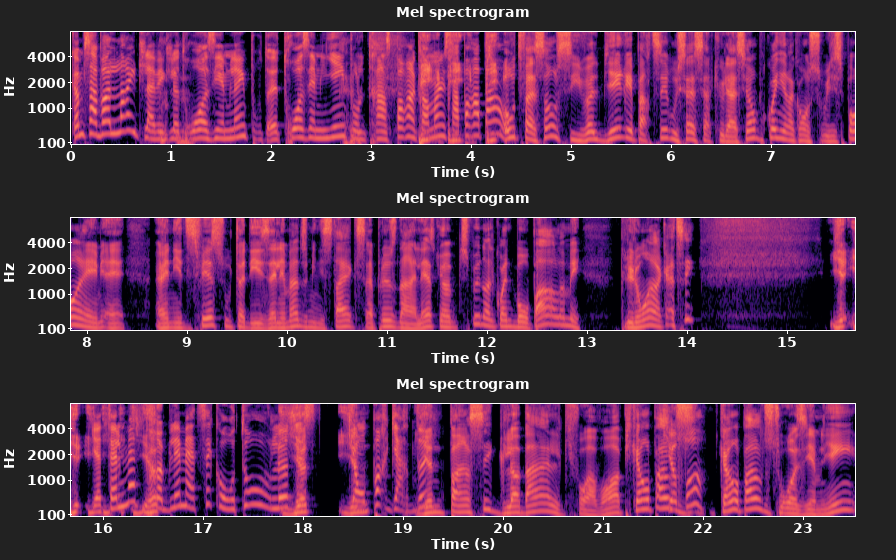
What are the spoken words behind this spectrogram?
Comme ça va l'être avec le troisième lien pour, euh, troisième lien pour le transport en commun, ça n'a pas rapport. autre façon, s'ils veulent bien répartir aussi la circulation, pourquoi ils n'en construisent pas un, édifice où tu as des éléments du ministère qui seraient plus dans l'Est, un petit peu dans le coin de Beauport, mais plus loin encore. Tu il y, a tellement de problématiques autour là, qui n'ont pas regardé. Il y a une pensée globale qu'il faut avoir. Puis quand on parle, quand on parle du troisième lien,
